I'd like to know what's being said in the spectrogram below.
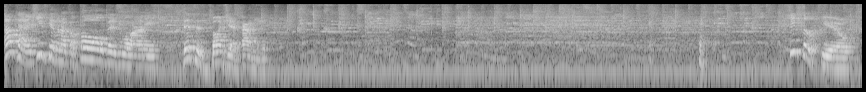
Okay, she's giving us a full visual, honey. This is budget, honey. She's so cute.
